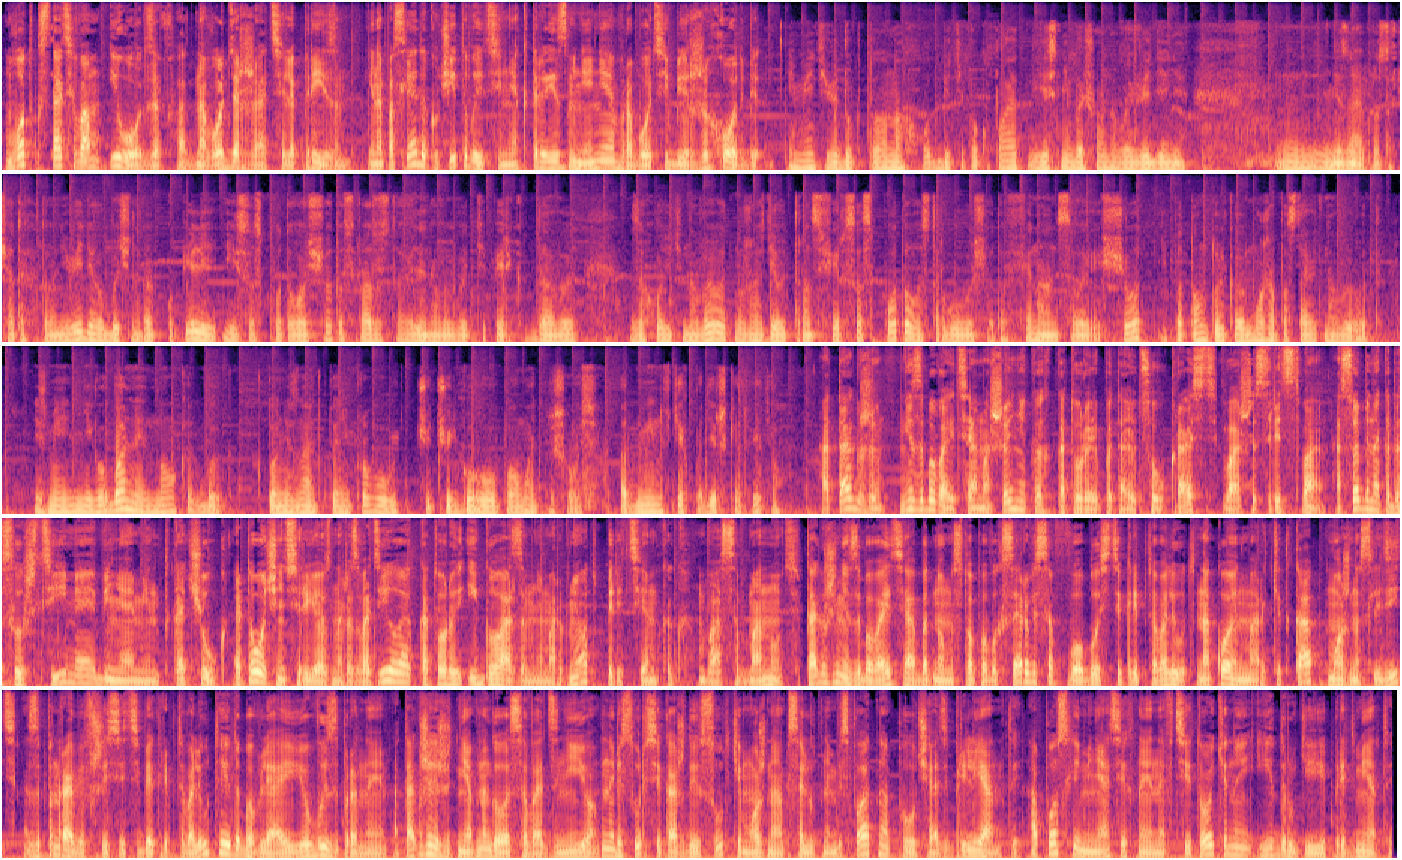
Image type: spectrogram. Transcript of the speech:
Вот, кстати, вам и отзыв одного держателя призм. И напоследок учитывайте некоторые изменения в работе биржи Hotbit. Имейте в виду, кто на Hotbit покупает, есть небольшое нововведение. Не знаю, просто в чатах этого не видел. Обычно как купили и со спотового счета сразу ставили на вывод. Теперь, когда вы заходите на вывод, нужно сделать трансфер со спотового, с торгового счета в финансовый счет, и потом только можно поставить на вывод. Изменения не глобальные, но как бы кто не знает, кто не пробовал, чуть-чуть голову поломать пришлось. Админ в техподдержке ответил. А также не забывайте о мошенниках, которые пытаются украсть ваши средства. Особенно, когда слышите имя Вениамин Ткачук. Это очень серьезный разводила, который и глазом не моргнет перед тем, как вас обмануть. Также не забывайте об одном из топовых сервисов в области криптовалют. На CoinMarketCap можно следить за понравившейся тебе криптовалютой, добавляя ее в избранные, а также ежедневно голосовать за нее. На ресурсе каждые сутки можно абсолютно бесплатно получать бриллианты а после менять их на NFT токены и другие предметы.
